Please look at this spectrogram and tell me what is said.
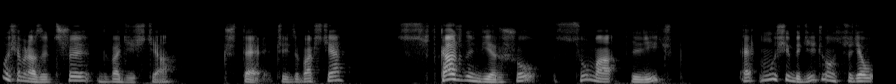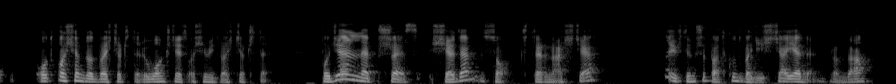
8 razy 3, 24. Czyli zobaczcie, w każdym wierszu suma liczb e, musi być liczbą z przedziału od 8 do 24. Łącznie jest 8 i 24. Podzielne przez 7 są 14. No i w tym przypadku 21, prawda?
